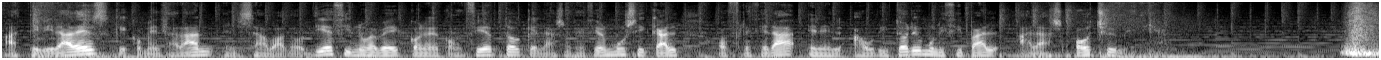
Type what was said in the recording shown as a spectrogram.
Actividades que comenzarán el sábado 19 con el concierto que la Asociación Musical ofrecerá en el Auditorio Municipal a las 8 y media.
